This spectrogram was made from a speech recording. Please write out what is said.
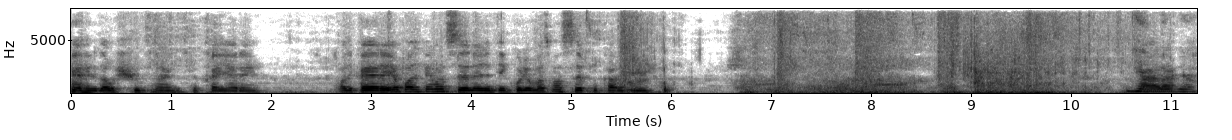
ele dá um chute na árvore pra cair aranha. Pode cair aranha ou pode cair maçã, né? A gente tem que colher umas maçãs pro cara também. Caraca. Legal.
